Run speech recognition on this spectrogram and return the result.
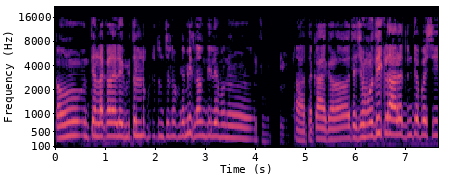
काहून? त्याला कळालं मी तर लग्न तुमचं लग्न मी जाऊन दिले म्हणून. आता काय करावं त्याच्यामुळे इकडे आलं तुमच्यापाशी.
